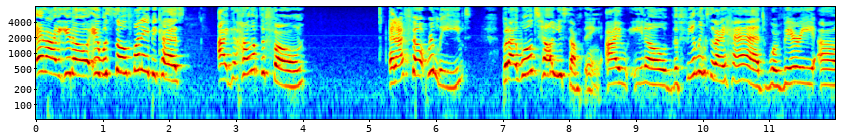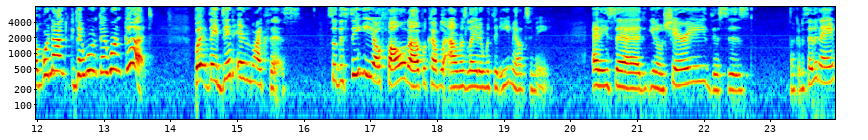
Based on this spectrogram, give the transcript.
I, you know, it was so funny because I hung up the phone and I felt relieved. But I will tell you something. I, you know, the feelings that I had were very, um, were not, they weren't, they weren't good. But they did end like this. So the CEO followed up a couple of hours later with an email to me. And he said, you know, Sherry, this is not going to say the name.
